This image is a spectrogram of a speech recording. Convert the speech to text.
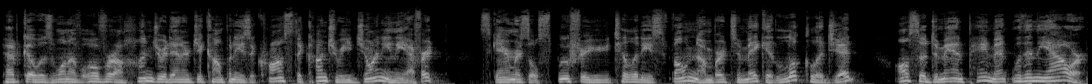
Pepco is one of over a hundred energy companies across the country joining the effort. Scammers will spoof your utility's phone number to make it look legit, also demand payment within the hour.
